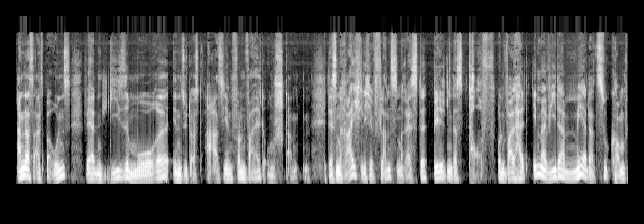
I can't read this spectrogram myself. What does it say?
Anders als bei uns werden diese Moore in Südostasien von Wald umstanden. Dessen reichliche Pflanzenreste bilden das Torf. Und weil halt immer wieder mehr dazukommt,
